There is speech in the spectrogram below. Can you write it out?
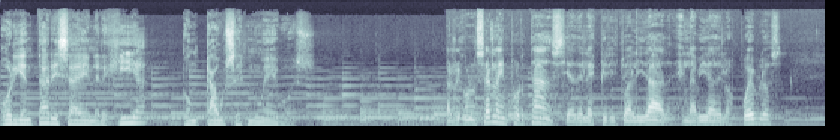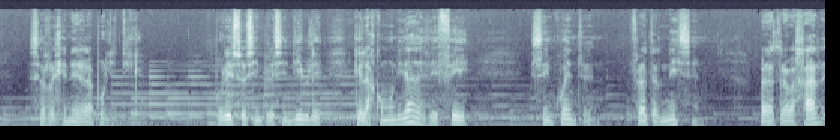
orientar esa energía con cauces nuevos. Al reconocer la importancia de la espiritualidad en la vida de los pueblos, se regenera la política. Por eso es imprescindible que las comunidades de fe se encuentren, fraternicen, para trabajar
